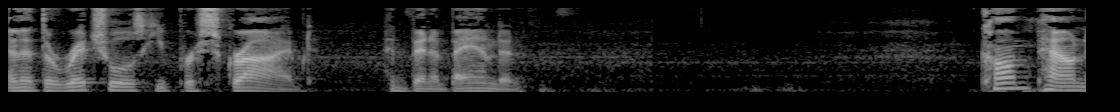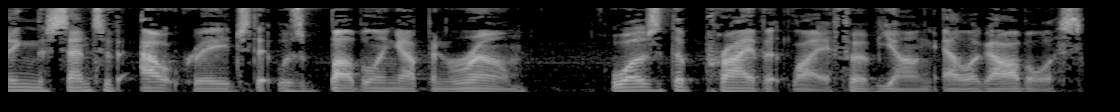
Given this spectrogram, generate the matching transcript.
and that the rituals he prescribed had been abandoned. Compounding the sense of outrage that was bubbling up in Rome was the private life of young Elagabalus.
